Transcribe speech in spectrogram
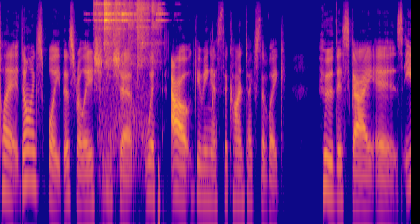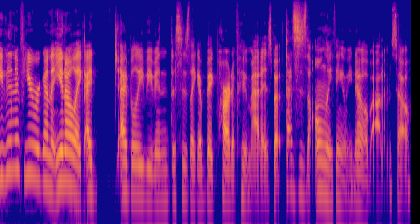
play don't exploit this relationship without giving us the context of like who this guy is. Even if you were gonna, you know, like I I believe even this is like a big part of who Matt is, but this is the only thing we know about him. So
